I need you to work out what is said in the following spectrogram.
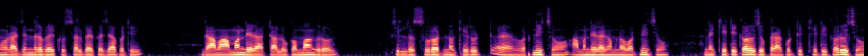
હું રાજેન્દ્રભાઈ ખુશાલભાઈ પ્રજાપતિ ગામ આમંડેરા, તાલુકો માંગરોલ જિલ્લો સુરતનો ખેડૂત વતની છું, આમંડેરા ગામનો વતની છું અને ખેતી કરું છું, પ્રાકૃતિક ખેતી કરું છું.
